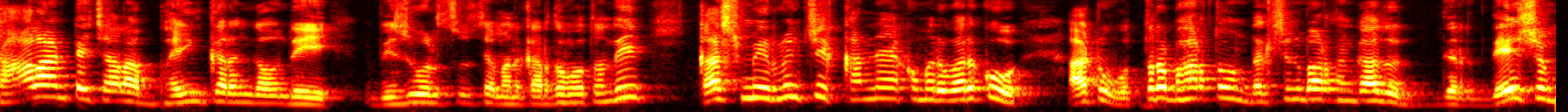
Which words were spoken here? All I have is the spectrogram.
చాలా అంటే చాలా భయంకరంగా ఉంది. విజువల్స్ చూస్తే మనకు అర్థమవుతుంది. కాశ్మీర్ నుంచి కన్యాకుమారి వరకు అటు ఉత్తర భారతం దక్షిణ భారతం కాదు దేశం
